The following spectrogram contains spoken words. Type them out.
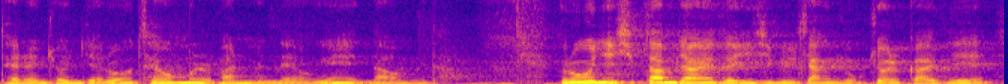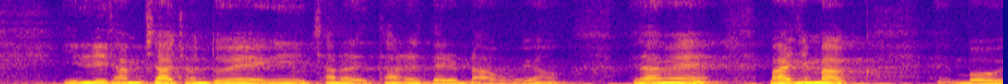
되는 존재로 세움을 받는 내용이 나옵니다. 그리고 이제 13장에서 21장 6절까지 1, 2, 3차 전도여행이 타르대로 나오고요. 그 다음에 마지막 뭐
